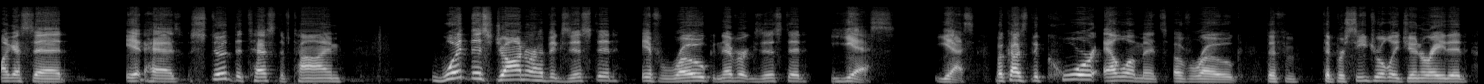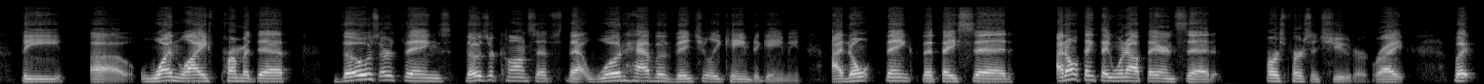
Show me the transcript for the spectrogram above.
like I said, it has stood the test of time. Would this genre have existed if Rogue never existed? Yes. Yes. Because the core elements of Rogue, the, the procedurally generated, the uh, one life permadeath, those are things, those are concepts that would have eventually came to gaming. I don't think that they said, I don't think they went out there and said first person shooter, right? But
